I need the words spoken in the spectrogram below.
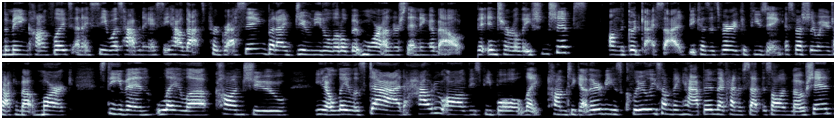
the main conflict and I see what's happening. I see how that's progressing, but I do need a little bit more understanding about the interrelationships on the good guy side because it's very confusing, especially when you're talking about Mark, Steven, Layla, Khonshu, you know, Layla's dad. How do all of these people like come together? Because clearly something happened that kind of set this all in motion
